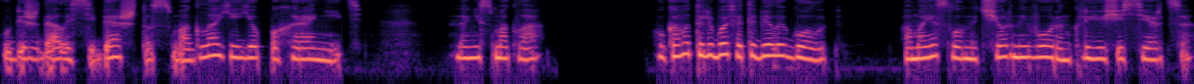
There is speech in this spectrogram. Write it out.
убеждала себя, что смогла ее похоронить. Но не смогла. У кого-то любовь — это белый голубь, а моя словно черный ворон, клюющий сердце.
